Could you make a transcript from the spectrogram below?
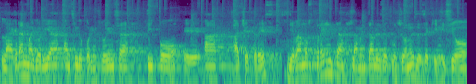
La gran mayoría han sido por influenza tipo eh, AH3. Llevamos 30 lamentables defunciones desde que inició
